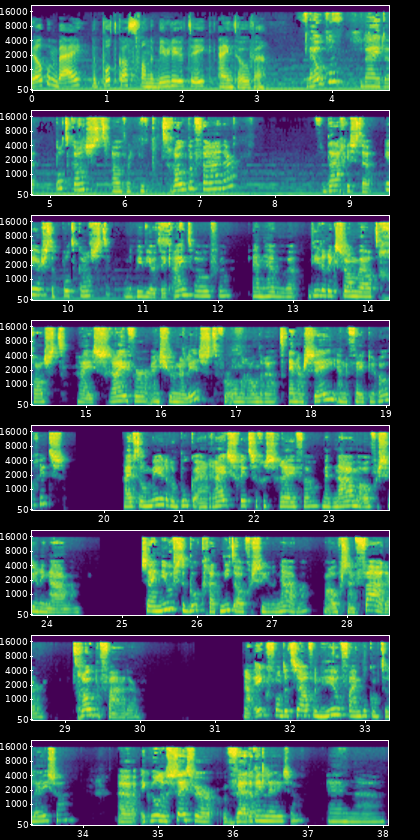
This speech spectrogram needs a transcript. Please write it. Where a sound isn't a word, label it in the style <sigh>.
Welkom bij de podcast van de Bibliotheek Eindhoven. Welkom bij de podcast over het Tropenvader. Vandaag is de eerste podcast van de Bibliotheek Eindhoven en hebben we Diederik Samuel te gast. Hij is schrijver en journalist voor onder andere het NRC en de VPRO-gids. Hij heeft al meerdere boeken en reisgidsen geschreven, met name over Suriname. Zijn nieuwste boek gaat niet over Suriname, maar over zijn vader, Tropenvader. Nou, ik vond het zelf een heel fijn boek om te lezen. Uh, ik wilde er steeds weer verder in lezen. En uh,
